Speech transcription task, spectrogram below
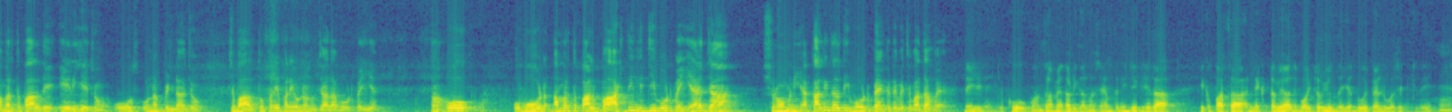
ਅਮਰਤਪਾਲ ਦੇ ਏਰੀਏ ਚੋਂ ਉਸ ਉਹਨਾਂ ਪਿੰਡਾਂ ਚੋਂ ਝਬਾਲ ਤੋਂ ਪਰੇ ਪਰੇ ਉਹਨਾਂ ਨੂੰ ਜ਼ਿਆਦਾ ਵੋਟ ਪਈ ਹੈ। ਤਾਂ ਉਹ ਉਹ ਵੋਟ ਅਮਰਤਪਾਲ ਬਾਠ ਦੀ ਨਿੱਜੀ ਵੋਟ ਪਈ ਹੈ ਜਾਂ ਸ਼੍ਰੋਮਣੀ ਅਕਾਲੀ ਦਲ ਦੀ ਵੋਟ ਬੈਂਕ ਦੇ ਵਿੱਚ ਵਾਧਾ ਹੋਇਆ? ਨਹੀਂ ਜੀ ਨਹੀਂ। ਦੇਖੋ ਮਾਨ ਸਾਹਿਬ ਮੈਂ ਤੁਹਾਡੀ ਗੱਲ ਨਾਲ ਸਹਿਮਤ ਨਹੀਂ। ਜੇ ਕਿਸੇ ਦਾ ਇੱਕ ਪਾਸਾ ਨੈਗੇਟਿਵ ਆ ਤੇ ਪੋਜ਼ਿਟਿਵ ਵੀ ਹੁੰਦਾ ਹੀ ਆ। ਦੋ ਹੀ ਪਹਿਲੂ ਆ ਸਿੱਕੇ ਦੇ। ਹੂੰ।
